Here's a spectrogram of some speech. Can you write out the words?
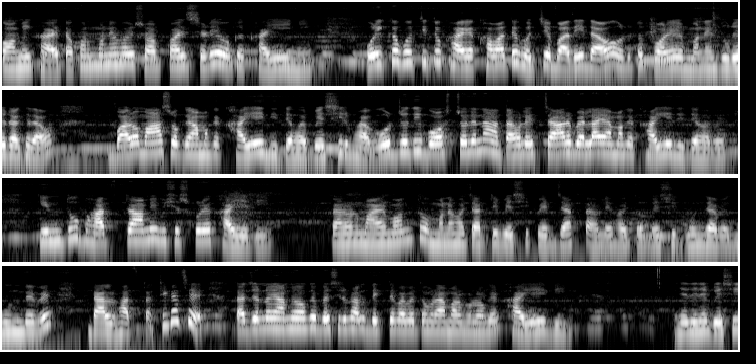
কমই খায়। তখন মনে হয় সব কাজ ছেড়ে ওকে খাইয়েই নিই পরীক্ষা ভর্তি তো খাওয়াতে হচ্ছে, বাদেই দাও, ওটা তো পরে মানে দূরে রেখে দাও। বারো মাস ওকে আমাকে খাইয়েই দিতে হয় বেশিরভাগ। ওর যদি বস চলে না, তাহলে চার বেলায় আমাকে খাইয়ে দিতে হবে। কিন্তু ভাতটা আমি বিশেষ করে খাইয়ে দিই। কারণ মায়ের মন তো, মনে হয় চারটি বেশি পেট যাক, তাহলে হয়তো বেশি গুণ যাবে, গুণ দেবে ডাল ভাতটা, ঠিক আছে? তার জন্যই আমি ওকে বেশিরভাগ দেখতে পাবে, তোমরা আমার ব্লগে খাইয়েই দিই। যেদিনে বেশি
